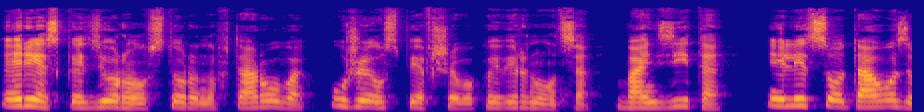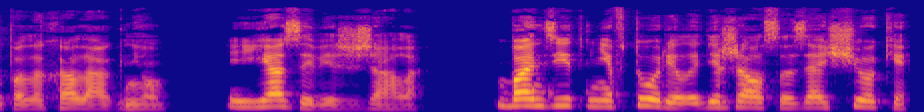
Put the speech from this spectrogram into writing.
резко дернул в сторону второго, уже успевшего повернуться, бандита, и лицо того заполыхало огнем. И я завизжала. Бандит мне вторил и держался за щеки,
